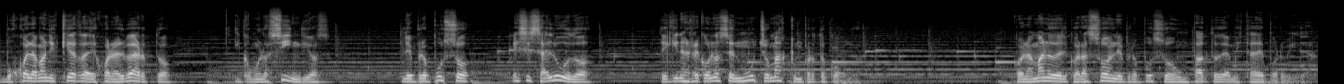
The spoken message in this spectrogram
buscó la mano izquierda de Juan Alberto y como los indios, le propuso ese saludo de quienes reconocen mucho más que un protocolo. Con la mano del corazón le propuso un pacto de amistad de por vida.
